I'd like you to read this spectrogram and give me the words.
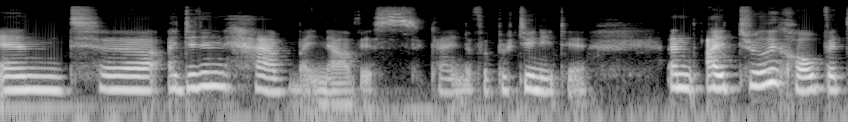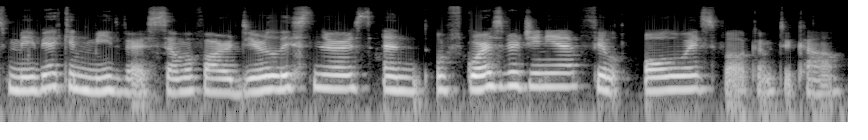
and uh, I didn't have by now this kind of opportunity. And I truly hope that maybe I can meet there some of our dear listeners. And of course, Virginia, feel always welcome to come.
